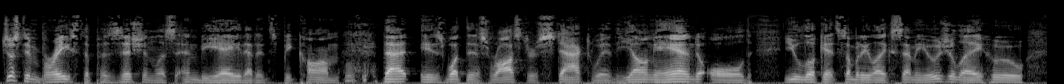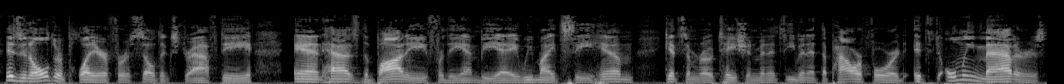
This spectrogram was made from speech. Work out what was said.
just embrace the positionless NBA that it's become. Mm-hmm. That is what this roster's stacked with, young and old. You look at somebody like Semi Ojeleye who is an older player for a Celtics draftee and has the body for the NBA. We might see him get some rotation minutes even at the power forward. It only matters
